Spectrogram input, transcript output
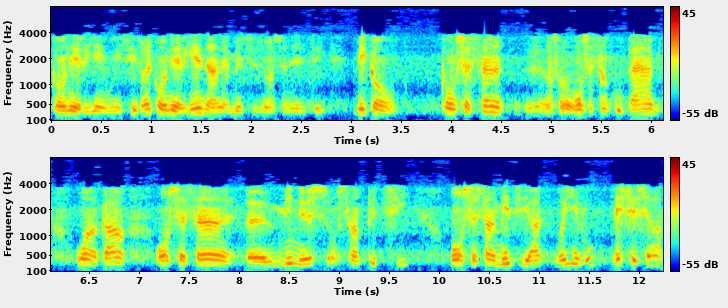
qu'on est rien. Oui, c'est vrai qu'on n'est rien dans la multidimensionnalité, mais qu'on se sent euh, on se sent coupable ou encore on se sent euh, minus, on se sent petit, on se sent médiocre, voyez-vous? Et c'est ça,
